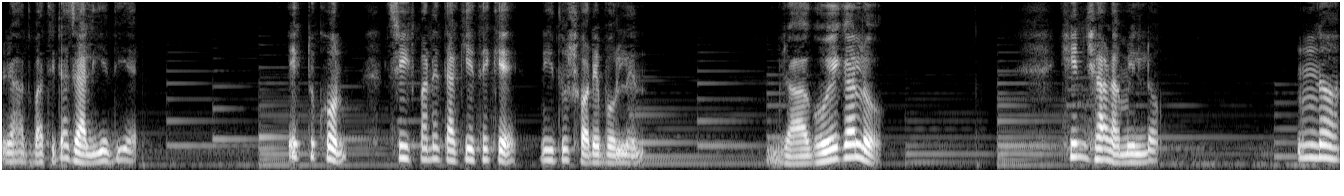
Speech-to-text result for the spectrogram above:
রাত বাতিটা জ্বালিয়ে দিয়ে। একটুক্ষণ স্ত্রীর পানে তাকিয়ে থেকে মৃদু স্বরে বললেন, রাগ হয়ে গেল? ক্ষীণ সাড়া মিলল। না।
